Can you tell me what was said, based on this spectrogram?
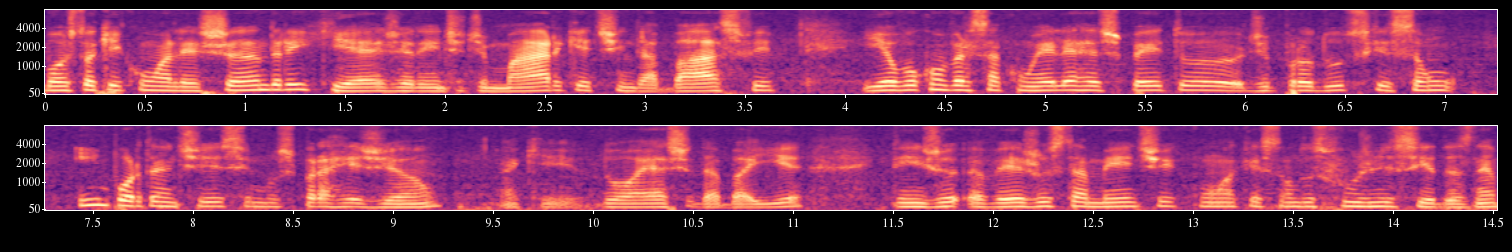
Bom, estou aqui com o Alexandre, que é gerente de marketing da BASF, e eu vou conversar com ele a respeito de produtos que são importantíssimos para a região aqui do oeste da Bahia, tem a ver justamente com a questão dos fungicidas. Né?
